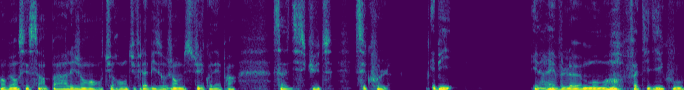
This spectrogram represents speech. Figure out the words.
L'ambiance est sympa, les gens, tu rentres, tu fais la bise aux gens, mais si tu les connais pas, ça se discute, c'est cool. Et puis, il arrive le moment fatidique où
